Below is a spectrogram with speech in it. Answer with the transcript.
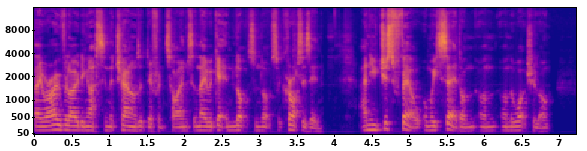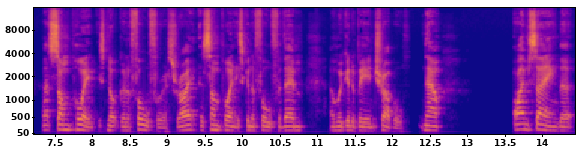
They were overloading us in the channels at different times, and they were getting lots and lots of crosses in. And you just felt, and we said on, on, on the watch along, at some point it's not going to fall for us, right? At some point it's going to fall for them, and we're going to be in trouble. Now, I'm saying that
